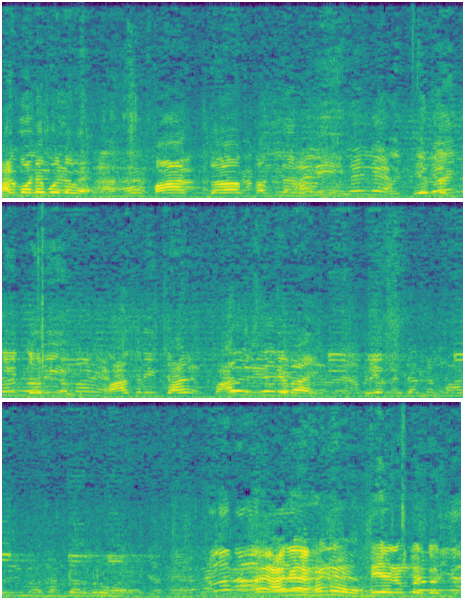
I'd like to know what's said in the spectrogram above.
હાલ મોટે બોલો હવે. પાંચ દસ પંદર વીસ. એક પચીસ પાંત્રીસ ભાઈ. એક હજાર ને પાંત્રીસ સરદાર કરો ભાઈ. આને હે ને બે નંબર કરજો.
